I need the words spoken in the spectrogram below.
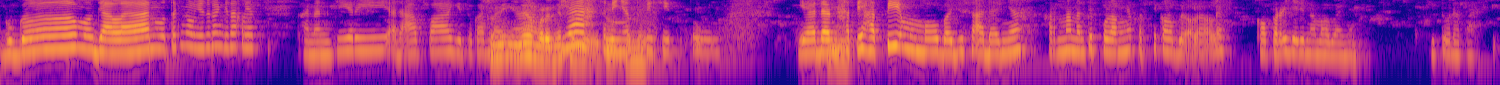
Google mau jalan muter kalau gitu kan kita lihat kanan kiri ada apa gitu kan Seninya, banyak. merenya ya seni itu, seninya tuh seni. di situ ya dan hati-hati membawa baju seadanya karena nanti pulangnya pasti kalau beli oleh-oleh kopernya jadi nambah banyak itu udah pasti.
